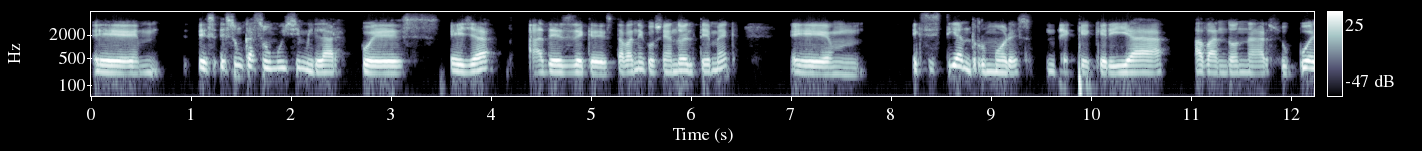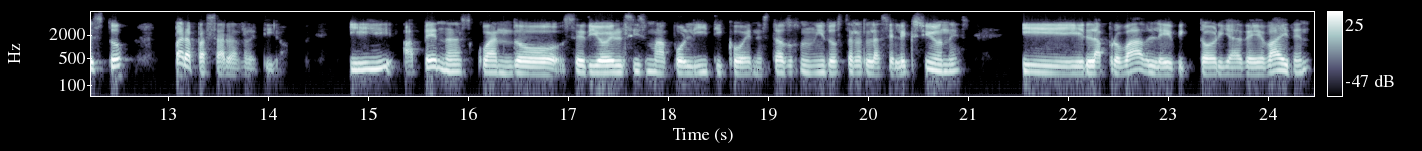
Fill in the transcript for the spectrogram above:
em, es, es, un caso muy similar, pues ella, ah, desde que estaba negociando el TEMEC, em, existían rumores de que quería abandonar su puesto para pasar al retiro. Y apenas cuando se dio el cisma político en Estados Unidos tras las elecciones, y la probable victoria de Biden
